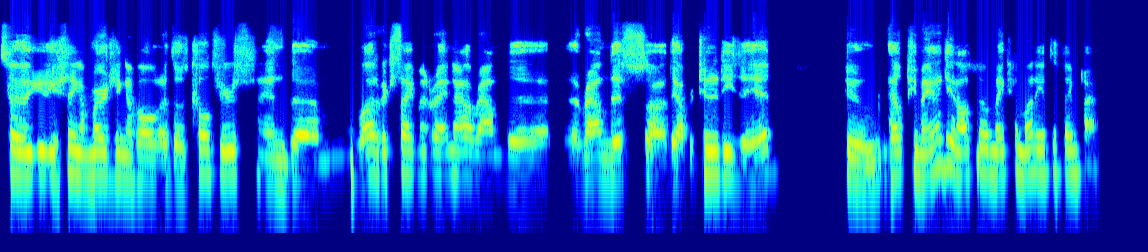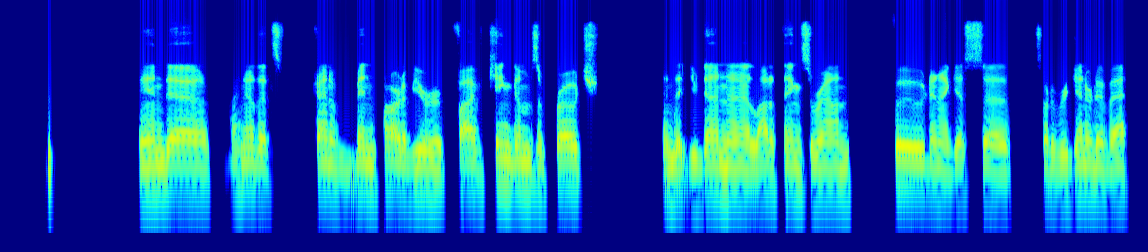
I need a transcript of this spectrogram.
So you're seeing a merging of all of those cultures, and um, a lot of excitement right now around the around this uh, the opportunities ahead to help humanity and also make some money at the same time. And uh, I know that's kind of been part of your five kingdoms approach, and that you've done a lot of things around food and I guess uh, sort of regenerative a-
